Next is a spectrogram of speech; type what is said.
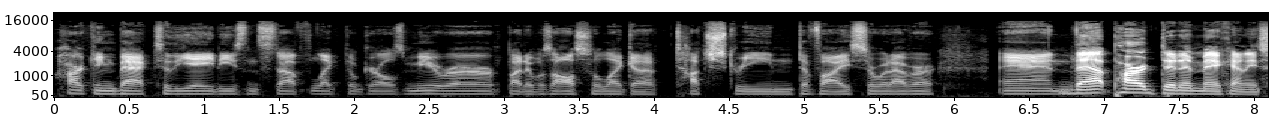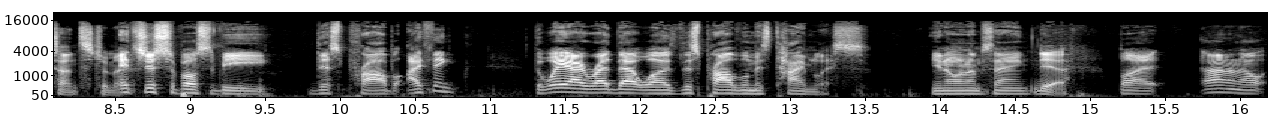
harking back to the 80s and stuff, like the girl's mirror, but it was also like a touchscreen device or whatever. And that part didn't make any sense to me. it's just supposed to be this problem. I think the way I read that was this problem is timeless. You know what I'm saying? yeah. But I don't know.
